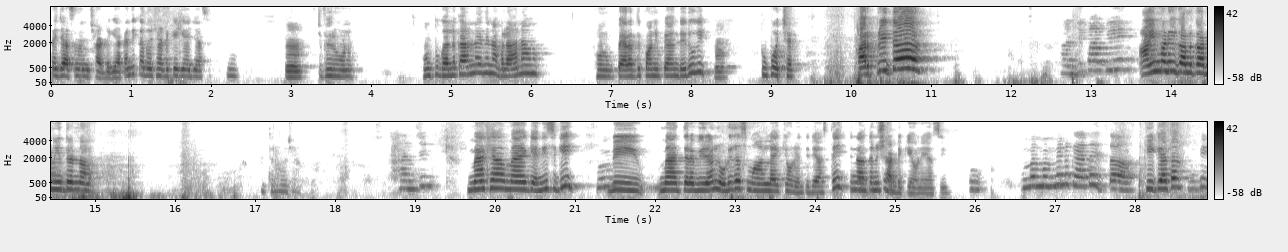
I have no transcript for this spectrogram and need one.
ਤੇ ਜਸ ਮੈਨੂੰ ਛੱਡ ਗਿਆ। ਕਹਿੰਦੀ ਕਦੋਂ ਛੱਡ ਕੇ ਗਿਆ ਜਸ? ਹੂੰ। ਤੇ ਫਿਰ ਹੁਣ? ਹੁਣ ਤੂੰ ਗੱਲ ਕਰਨਾ ਇਹਦੇ ਨਾਲ ਬੁਲਾ ਨਾ ਉਹਨੂੰ। ਹੁਣ ਪੈਰਾਂ ਤੇ ਪਾਣੀ ਪੈਣ ਦੇ ਦੂਗੀ ਹਾਂ। ਤੂੰ ਪੁੱਛ। ਹਰਪ੍ਰੀਤ! ਹਾਂਜੀ ਭਾਬੀ। ਆਈ ਮੜੀ ਗੱਲ ਕਰਨੀ ਤੇਰੇ ਨਾਲ। ਇੱਧਰ ਹੋ ਜਾ। ਹਾਂਜੀ। ਮੈਂ ਕਿਹਾ ਮੈਂ ਕਹਿੰਦੀ ਸੀਗੀ ਵੀ ਮੈਂ ਤੇਰਾ ਵੀਰਾ ਲੋੜੀ ਦਾ ਸਮਾਨ ਲੈ ਕੇ ਆਉਣੇ ਤੇਰੇ ਵਾਸਤੇ ਤੇ ਨਾਲ ਤੈਨੂੰ ਛੱਡ ਕੇ ਆਉਣੇ ਅਸੀਂ। ਮੈਂ ਮੰਮੀ ਨੂੰ ਕਹਿ ਤਾਂ ਦਿੱਤਾ। ਕੀ ਕਹਤਾ ਵੀ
